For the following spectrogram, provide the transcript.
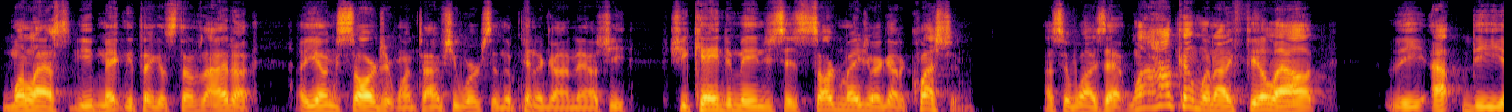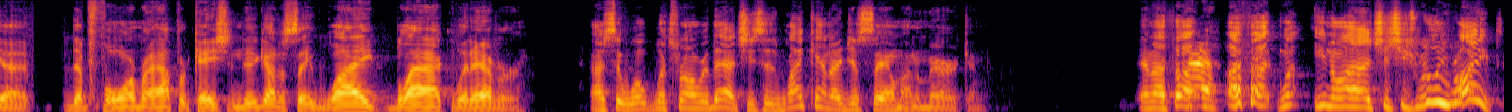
one last. You make me think of something. I had a, a young sergeant one time. She works in the Pentagon now. She she came to me and she says, Sergeant Major, I got a question. I said, Why is that? Well, how come when I fill out the the uh, the form or application. They got to say white, black, whatever. I said, well, what's wrong with that? She says, why can't I just say I'm an American? And I thought, yeah. I thought, well, you know, I said, she's really right.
